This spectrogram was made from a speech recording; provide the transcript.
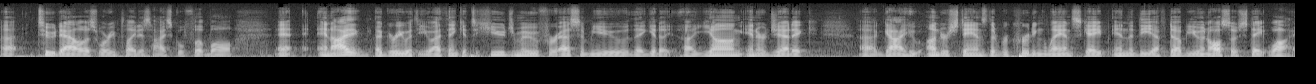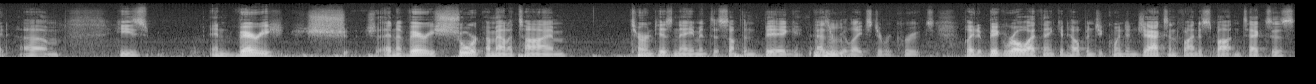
uh, to Dallas where he played his high school football. And, and I agree with you. I think it's a huge move for SMU. They get a, a young, energetic, uh, guy who understands the recruiting landscape in the DFW and also statewide. Um, he's in very sh- in a very short amount of time turned his name into something big as it Mhm. relates to recruits. Played a big role, I think, in helping Ja'Quinden Jackson find a spot in Texas.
